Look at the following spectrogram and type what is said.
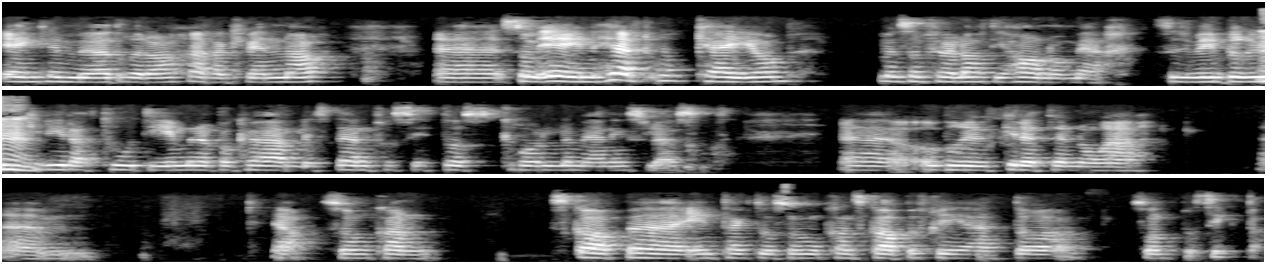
egentlig mødre da, eller kvinner som er i en helt OK jobb, men som føler at de har noe mer. Så vi bruker Mm. de der to timene på kvelden istedenfor å sitte og scrolle meningsløst. Eh, og bruke det til noe um, ja, som kan skape inntekt, og som kan skape frihet og sånt på sikt. da.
